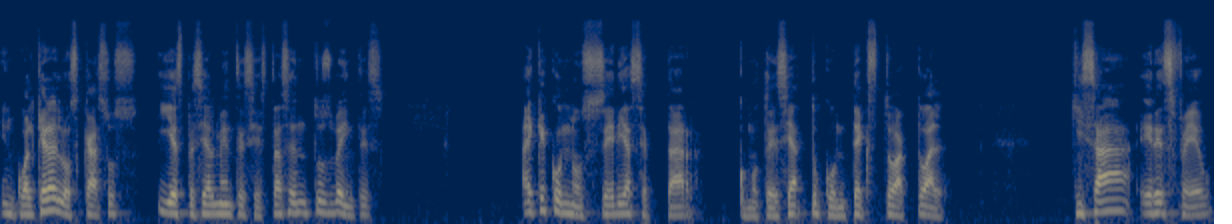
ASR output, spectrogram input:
en cualquiera de los casos, y especialmente si estás en tus 20, hay que conocer y aceptar, como te decía, tu contexto actual. Quizá eres feo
